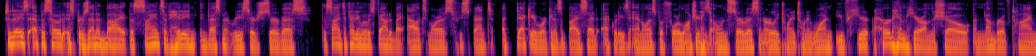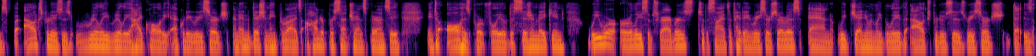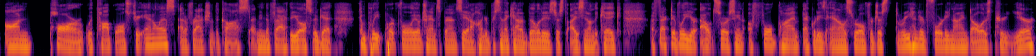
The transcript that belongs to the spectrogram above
Today's episode is presented by the Science of Hitting Investment Research Service. The Science of Hitting was founded by Alex Morris, who spent a decade working as a buy side equities analyst before launching his own service in early 2021. You've hear, heard him here on the show a number of times, but Alex produces really, really high quality equity research. And in addition, he provides 100% transparency into all his portfolio decision making. We were early subscribers to the Science of Hitting research service, and we genuinely believe that Alex produces research that is on par with top Wall Street analysts at a fraction of the cost. I mean, the fact that you also get complete portfolio transparency and 100% accountability is just icing on the cake. Effectively, you're outsourcing a full time equities analyst role for just $349 per year.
